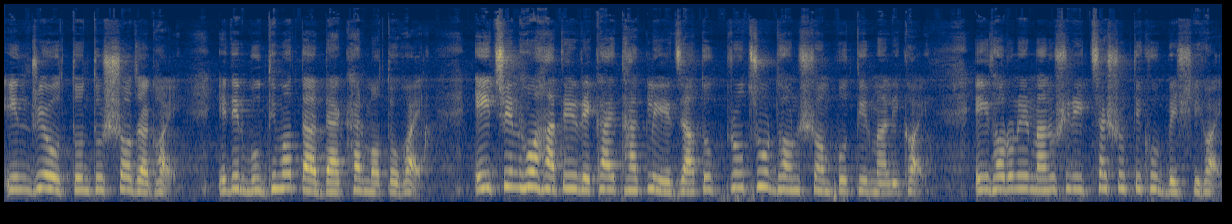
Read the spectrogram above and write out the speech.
ইন্দ্রিয় অত্যন্ত সজাগ হয়। এদের বুদ্ধিমত্তা দেখার মতো হয়। এই চিহ্ন হাতের রেখায় থাকলে জাতক প্রচুর ধন সম্পত্তির মালিক হয়। এই ধরনের মানুষের ইচ্ছা শক্তি খুব বেশি হয়।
